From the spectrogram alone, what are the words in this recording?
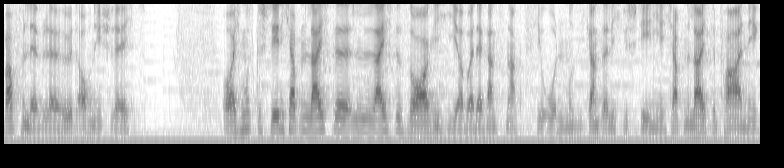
Waffenlevel erhöht, auch nicht schlecht. Oh, ich muss gestehen, ich habe eine leichte, leichte Sorge hier bei der ganzen Aktion. Muss ich ganz ehrlich gestehen hier. Ich habe eine leichte Panik,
